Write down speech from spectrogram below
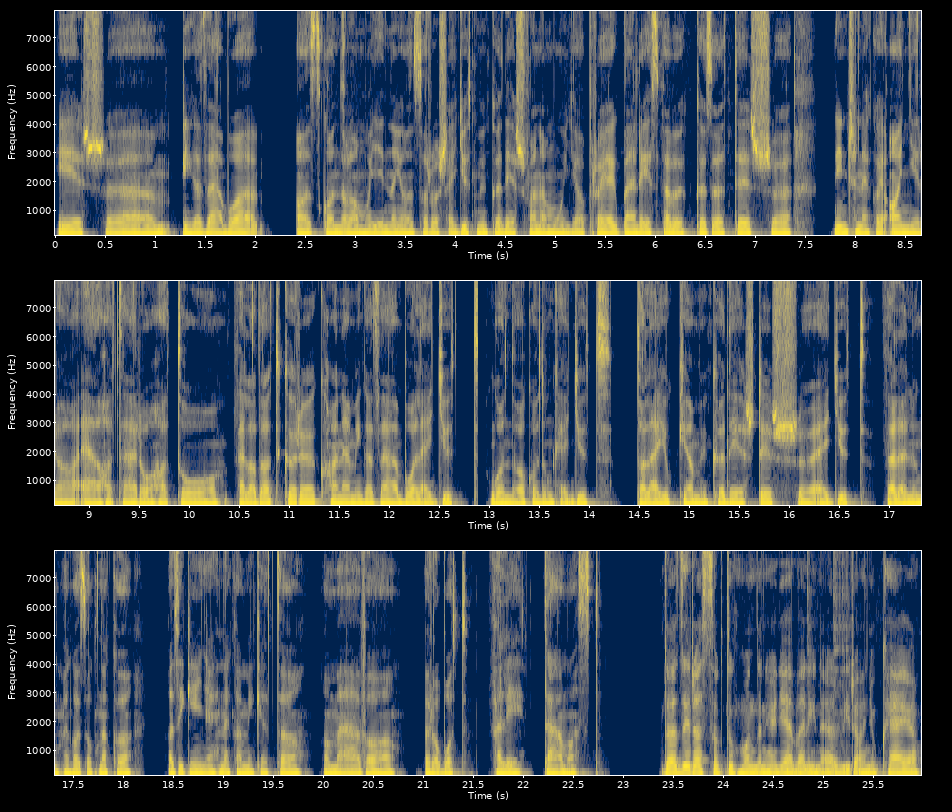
és uh, igazából azt gondolom, hogy egy nagyon szoros együttműködés van amúgy a projektben résztvevők között, és nincsenek annyira elhatárolható feladatkörök, hanem igazából együtt gondolkodunk, együtt találjuk ki a működést, és együtt felelünk meg azoknak a, az igényeknek, amiket a, a MÁVA robot felé támaszt. De azért azt szoktuk mondani, hogy Evelyn Elvira anyukája.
